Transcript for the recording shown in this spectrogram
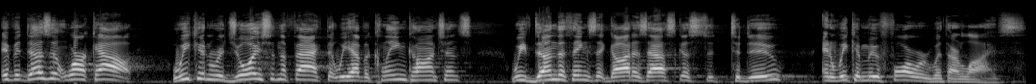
if it doesn't work out, we can rejoice in the fact that we have a clean conscience, we've done the things that God has asked us to, to do, and we can move forward with our lives.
